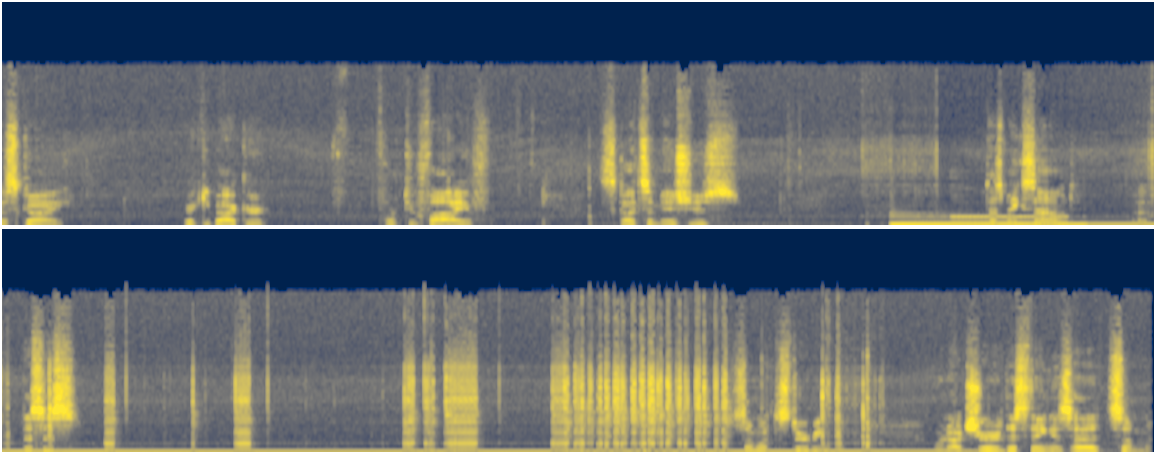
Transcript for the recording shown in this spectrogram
this guy, Rickenbacker 425. It's got some issues. does make sound. Uh, this is somewhat disturbing, we're not sure. This thing has had some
